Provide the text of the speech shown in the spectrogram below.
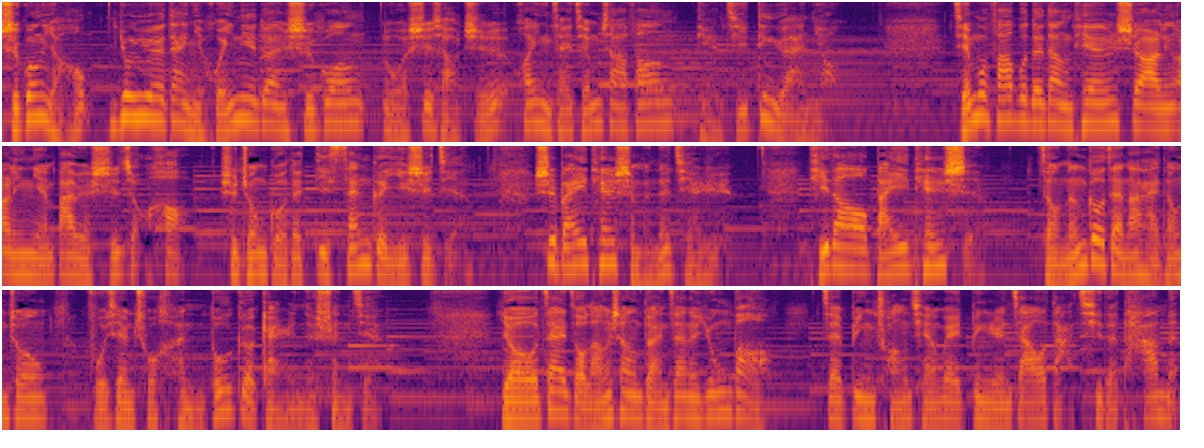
时光谣用音乐带你回那段时光，我是小植，欢迎在节目下方点击订阅按钮。节目发布的当天是二零二零年八月十九号，是中国的第三个仪式节，是白衣天使们的节日。提到白衣天使，总能够在脑海当中浮现出很多个感人的瞬间，有在走廊上短暂的拥抱，在病床前为病人加油打气的他们，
